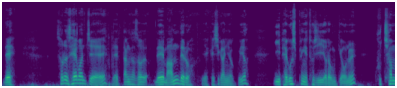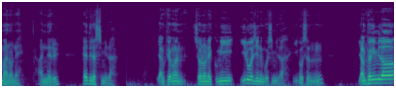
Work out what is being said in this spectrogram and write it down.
네. 33번째 내 땅 사서 내 마음대로 예, 그 시간이었고요. 이 150평의 토지 여러분께 오늘 9천만 원에 안내를 해드렸습니다. 양평은 전원의 꿈이 이루어지는 곳입니다. 이곳은 양평입니다.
